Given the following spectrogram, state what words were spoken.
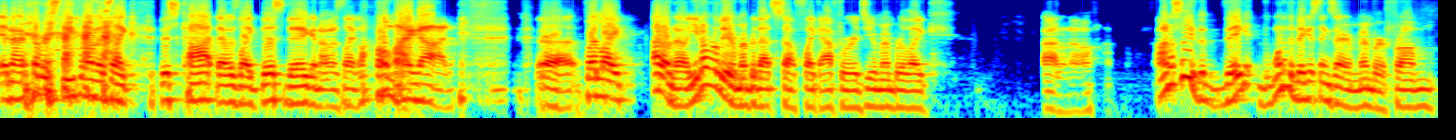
and I remember sleeping on this like this cot that was like this big, and I was like, oh my god, uh, but like I don't know, you don't really remember that stuff like afterwards. You remember like I don't know. Honestly, the big one of the biggest things I remember from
